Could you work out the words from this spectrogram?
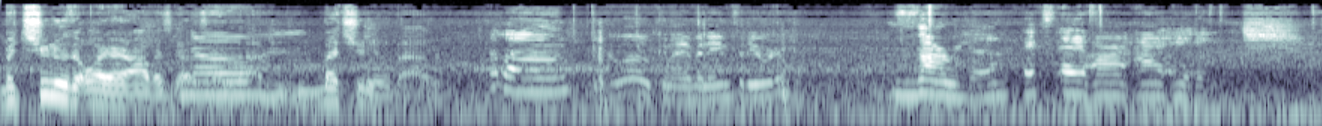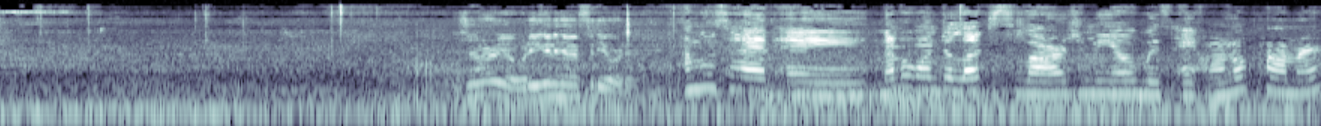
but you knew the order always goes. No. in, but you knew though. Hello. Hello, can I have a name for the order? Xariah. X A R I A H. Xariah, what are you gonna have for the order? I'm going to have a number one deluxe large meal with a Arnold Palmer.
